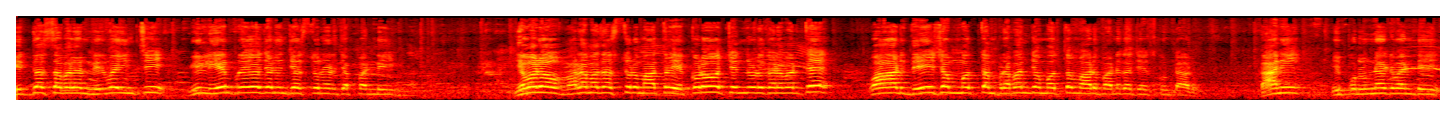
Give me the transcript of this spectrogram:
విద్వత్సభలను నిర్వహించి వీళ్ళు ఏం ప్రయోజనం చేస్తున్నారు చెప్పండి? ఎవరో వరమదస్తుడు మాత్రం ఎక్కడో చంద్రుడు కనబడితే వాడు దేశం మొత్తం ప్రపంచం మొత్తం వాడు పండుగ చేసుకుంటాడు. కానీ ఇప్పుడు ఉన్నటువంటి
